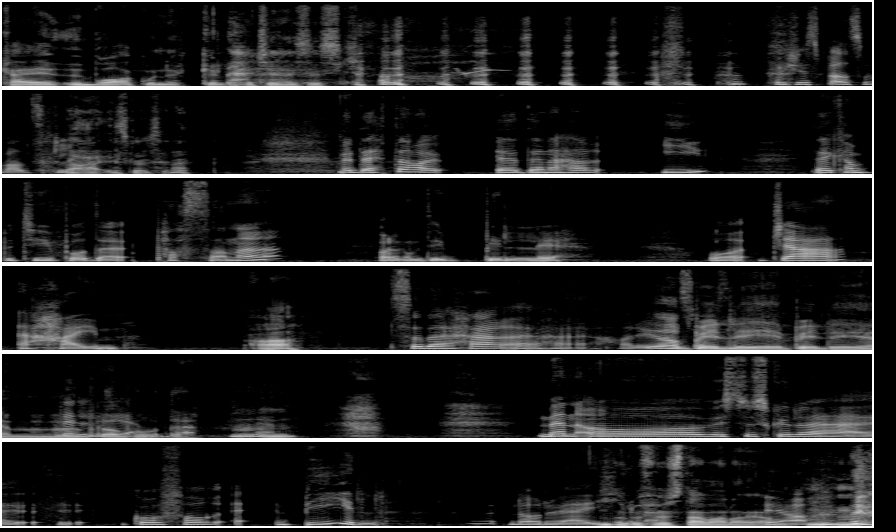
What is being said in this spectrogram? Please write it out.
Hva er umbrako-nøkkel på kinesisk? Får ikke spørre så vanskelig. Nei, jeg skal ikke det. Men dette har, eh, denne her i, det kan bety både passende, og det kan bety billig. Og ja er heim. Ja, Så det her er, har de jo Ja, billig, billig hjemme. Billig det. Mm. Men og, hvis du skulle eh, gå for bil når du er i Kina når du først var der, ja. Ja.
